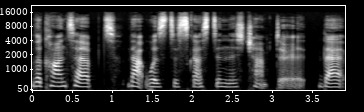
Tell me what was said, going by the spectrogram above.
the concept that was discussed in this chapter that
